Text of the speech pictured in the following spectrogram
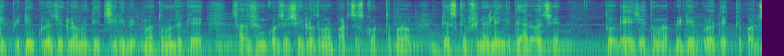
এই পিডিএফগুলো যেগুলো আমি দিচ্ছি তোমাদেরকে সাজেশন করছি, সেগুলো তোমরা পারচেস করতে পারো। ডিসক্রিপশনে লিঙ্ক দেওয়া রয়েছে। তো এই যে তোমরা পিডিএফগুলো দেখতে পাচ্ছ,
